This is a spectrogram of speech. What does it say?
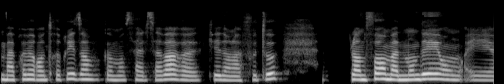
ma première entreprise, hein, vous commencez à le savoir, euh, qui est dans la photo. Plein de fois, on m'a demandé, et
